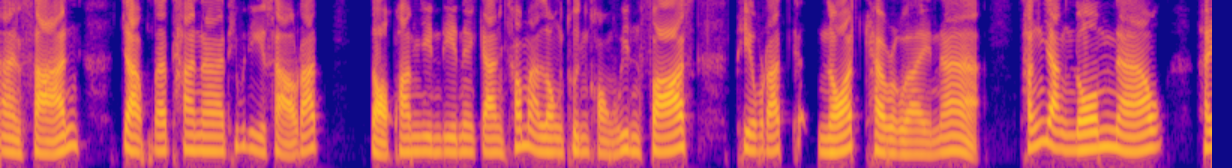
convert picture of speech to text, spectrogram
อ่านสาร จากประธานาธิบดีสหรัฐ ต่อความยินดีในการเข้ามาลงทุนของ WinFast ที่รัฐนอร์ทแคโรไลนาทั้งอย่างโน้มน้าวให้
